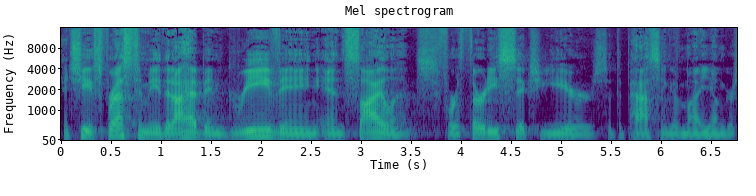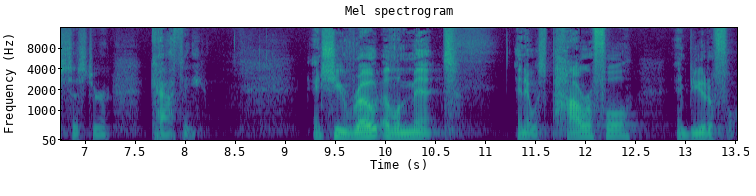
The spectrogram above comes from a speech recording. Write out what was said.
And she expressed to me that I had been grieving in silence for 36 years at the passing of my younger sister, Kathy. And she wrote a lament, and it was powerful and beautiful.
